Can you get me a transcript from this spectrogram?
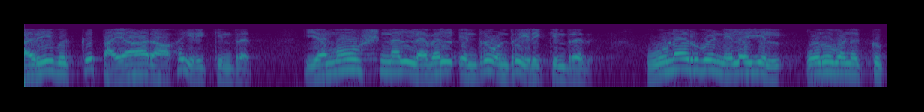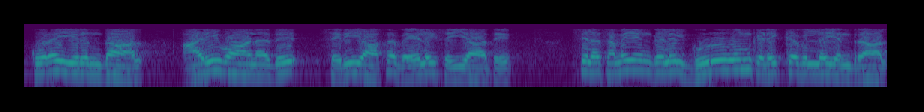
அறிவுக்கு தயாராக இருக்கின்றது. எமோஷனல் லெவல் என்று ஒன்று இருக்கின்றது. உணர்வு நிலையில் ஒருவனுக்கு குறை இருந்தால் அறிவானது சரியாக வேலை செய்யாது. சில சமயங்களில் குருவும் கிடைக்கவில்லை என்றால்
